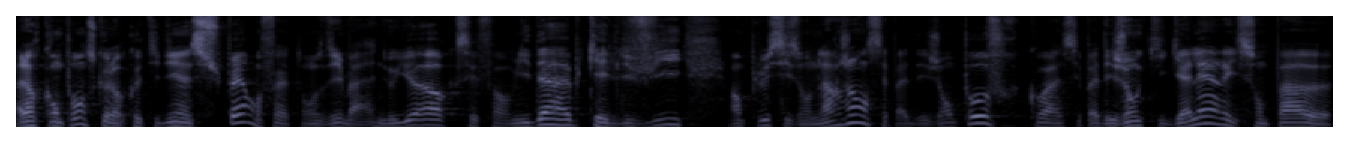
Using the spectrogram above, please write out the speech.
alors qu'on pense que leur quotidien est super en fait. On se dit, bah New York, c'est formidable, quelle vie. En plus, ils ont de l'argent. C'est pas des gens pauvres, quoi. C'est pas des gens qui galèrent. Ils sont pas euh,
